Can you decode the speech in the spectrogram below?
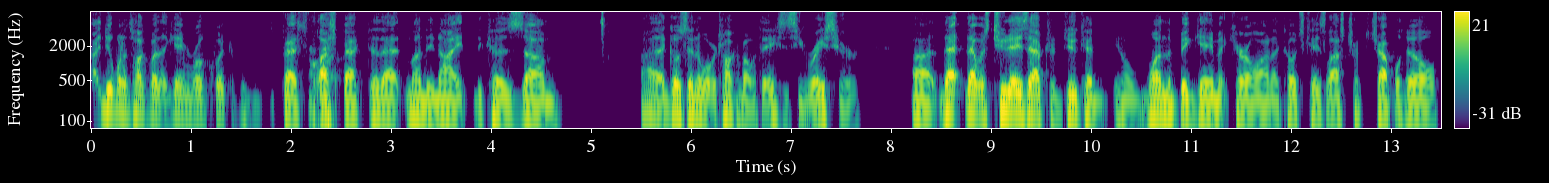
I do want to talk about that game real quick if we fast Okay. flash back to that Monday night because um, uh, it goes into what we're talking about with the ACC race here. Uh, that that was two days after Duke had you know won the big game at Carolina. Coach K's last trip to Chapel Hill.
